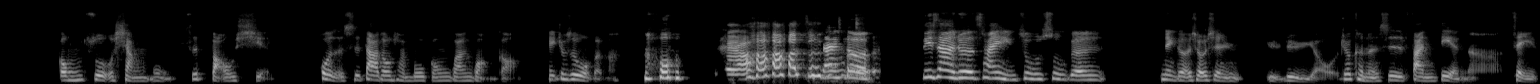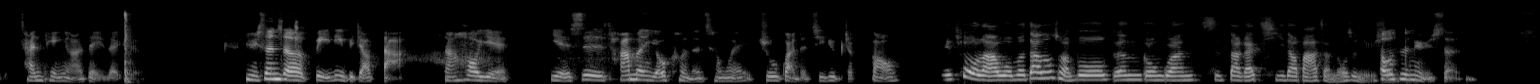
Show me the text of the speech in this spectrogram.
工作项目是保险，或者是大众传播、公关、广告，也就是我们嘛。然后，对啊，三个。第三个就是餐饮、住宿跟那个休闲与旅游，就可能是饭店啊这一餐厅啊这一类的，女生的比例比较大，然后也也是他们有可能成为主管的几率比较高。没错啦，我们大众传播跟公关是大概七到八成都是女生，都是女生。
